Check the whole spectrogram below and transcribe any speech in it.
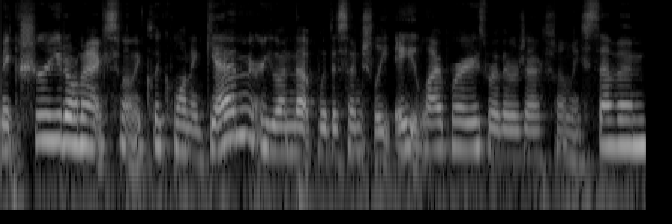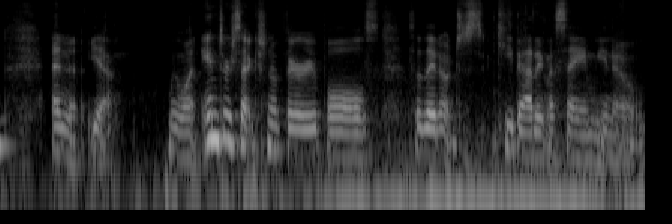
Make sure you don't accidentally click one again or you end up with essentially eight libraries where there's actually only seven. And yeah, we want intersection of variables so they don't just keep adding the same, you know,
